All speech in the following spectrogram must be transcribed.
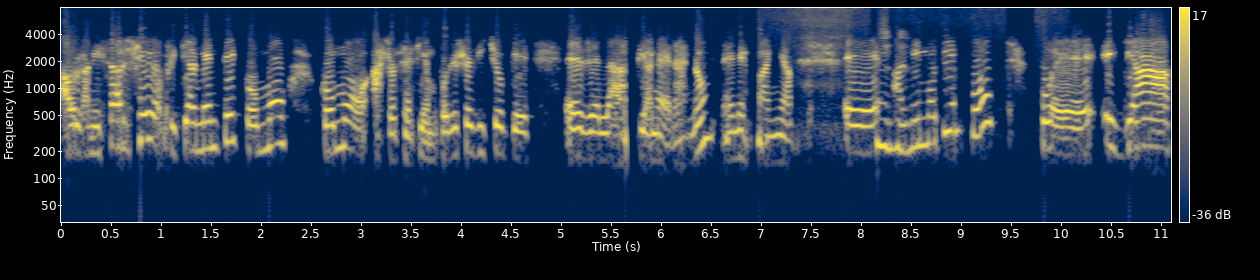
a organizarse oficialmente como, como asociación. Por eso he dicho que es de las pioneras ¿no? en España. Eh, al mismo tiempo, pues ya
